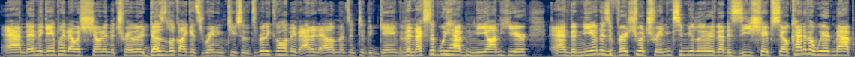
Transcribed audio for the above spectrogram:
And in the gameplay that was shown in the trailer, it does look like it's raining too, so it's really cool how they've added elements into the game. The next up we have Neon here, and the Neon is a virtual training simulator that is Z-shaped, so kind of a weird map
